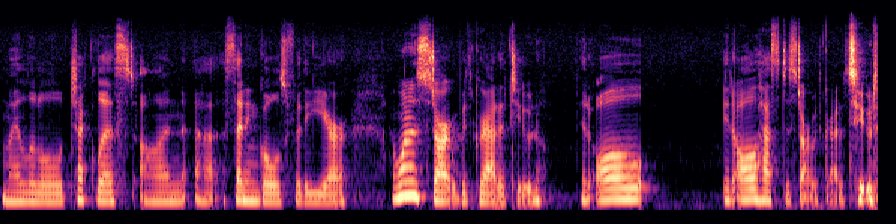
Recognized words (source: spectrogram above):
my little checklist on uh, setting goals for the year, I want to start with gratitude. It all it all has to start with gratitude,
